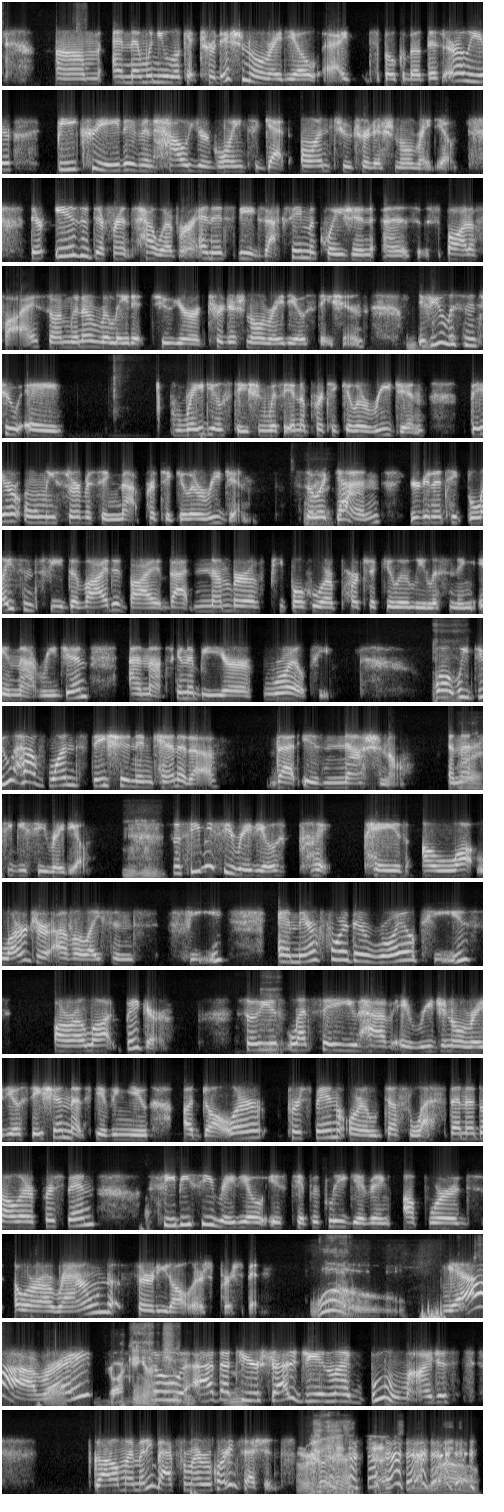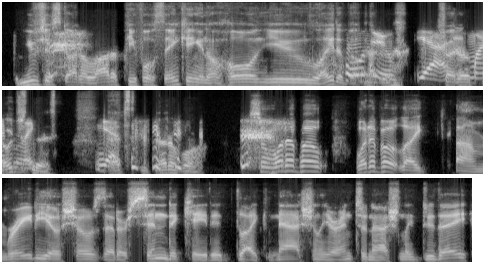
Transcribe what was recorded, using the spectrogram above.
Um, and then when you look at traditional radio, I spoke about this earlier. Be creative in how you're going to get onto traditional radio. There is a difference, however, and it's the exact same equation as Spotify. So I'm going to relate it to your traditional radio stations. If mm-hmm. you listen to a radio station within a particular region, they are only servicing that particular region. So Right. again, you're going to take the license fee divided by that number of people who are particularly listening in that region, and that's going to be your royalty. Well, we do have one station in Canada that is national, and that's Right. CBC Radio. Mm-hmm. So CBC Radio pay, pays a lot larger of a license fee, and therefore their royalties are a lot bigger. So you, let's say you have a regional radio station that's giving you a dollar per spin or just less than a dollar per spin. CBC Radio is typically giving upwards or around $30 per spin. Whoa. Yeah, right? Shocking, So add that to your strategy, and like, boom! I just got all my money back for my recording sessions. Right. Wow. You've just got a lot of people thinking in a whole new light Whole about how new, to yeah, try to mind approach blowing. this. Yeah, That's incredible. So what about what about like um, radio shows that are syndicated like nationally or internationally? Do they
